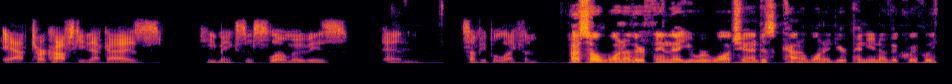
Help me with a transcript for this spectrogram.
yeah, Tarkovsky, that guy's he makes some slow movies and some people like them. I saw one other thing that you were watching. I just kind of wanted your opinion of it quickly.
